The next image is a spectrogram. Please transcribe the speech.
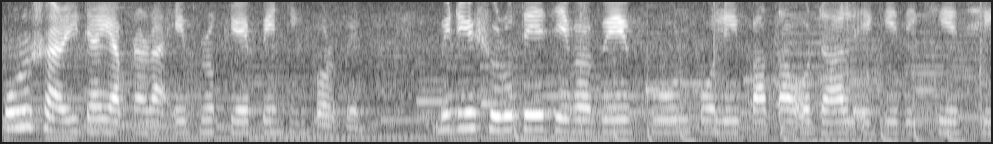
পুরো শাড়িটাই আপনারা এই প্রক্রিয়ায় পেন্টিং করবেন। ভিডিও শুরুতে যেভাবে ফুল কলি পাতা ও ডাল এঁকে দেখিয়েছি,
